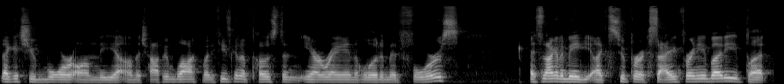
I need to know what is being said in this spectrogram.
that gets you more on the on the chopping block. But if he's going to post an ERA in the low to mid fours, it's not going to be like super exciting for anybody. But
